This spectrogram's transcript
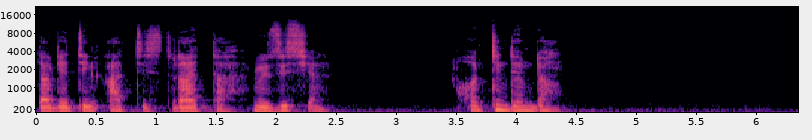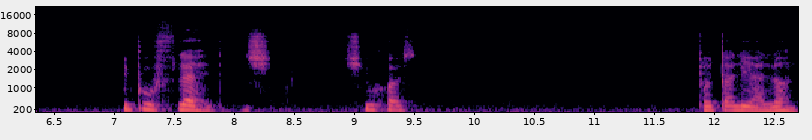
targeting artists, writer, musician, hunting them down. People fled, and she, she was totally alone.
